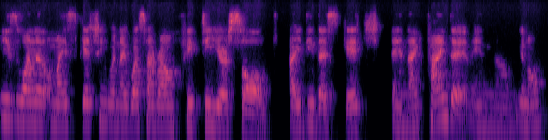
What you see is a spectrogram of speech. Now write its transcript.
is one of my sketching when I was around 50 years old. I did a sketch and I find it and um, you know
